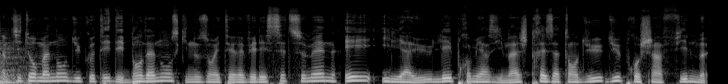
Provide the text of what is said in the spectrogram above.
Un petit tour maintenant du côté des bandes annonces qui nous ont été révélées cette semaine et il y a eu les premières images très attendues du prochain film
